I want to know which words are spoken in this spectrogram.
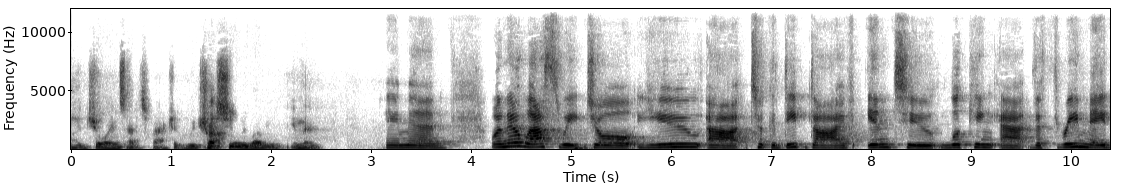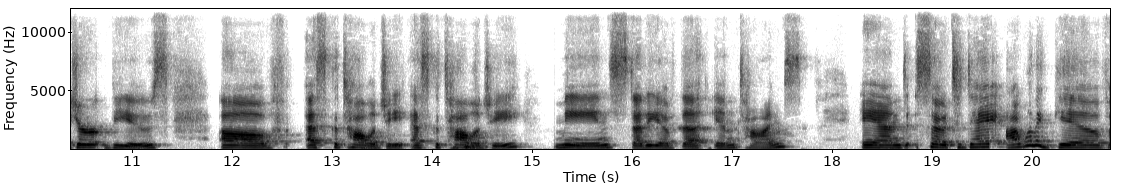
uh, joy and satisfaction. We trust you we love you. Amen. Amen. Well, I know last week, Joel, you uh, took a deep dive into looking at the three major views of eschatology. Eschatology mm-hmm. means study of the end times. And so today I want to give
